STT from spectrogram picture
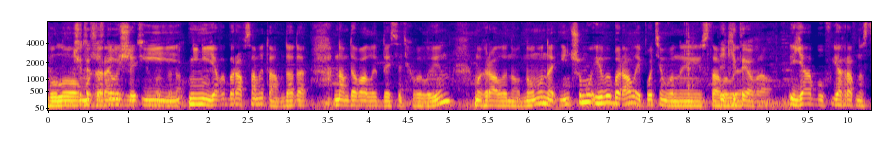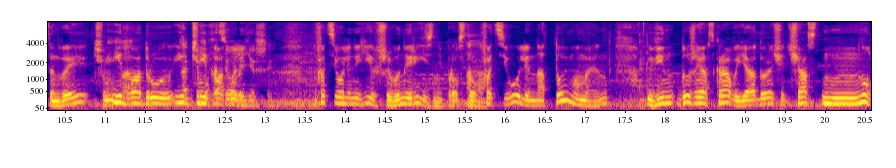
було Чи може ти раніше і ні, ні, я вибирав саме там. Да, да. Нам давали 10 хвилин. Ми грали на одному, на іншому і вибирали, і потім вони ставили. Які ти обрав? Я був, я грав на Стенвеї Чому? і два другі. І, а чому і Фаціолі тури. гірший? Фаціолі не гірші, вони різні. Просто Ага. Фаціолі на той момент він дуже яскравий. Я, до речі, час ну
